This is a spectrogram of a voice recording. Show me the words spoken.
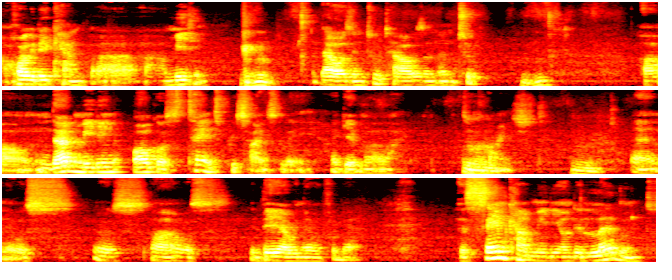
holiday camp uh, uh, meeting. Mhm. That was in two thousand and two. Mhm. Um, in that meeting, August tenth precisely, I gave my life to Mm. Christ, Mm. and it was it was uh, it was the day I will never forget. The same camp meeting on the eleventh,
